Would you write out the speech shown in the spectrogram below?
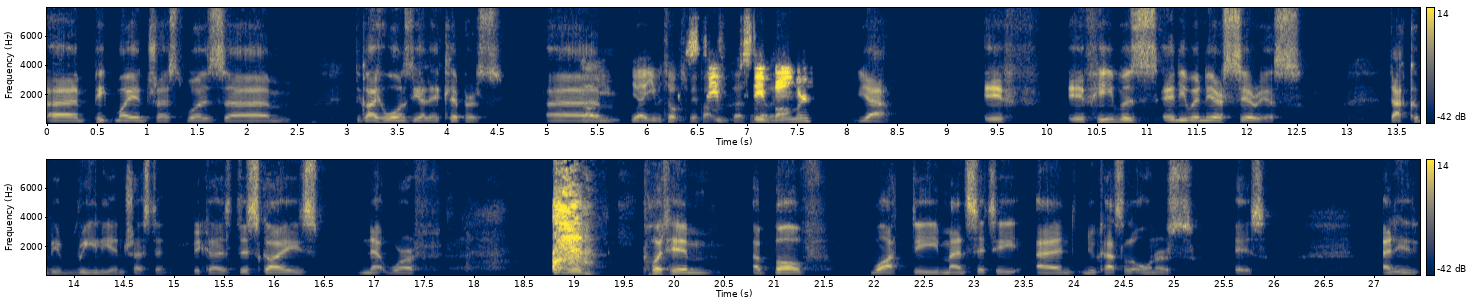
um, piqued my interest was um, the guy who owns the LA Clippers. Um, Oh, you- yeah, you were talking to me about Steve, person. Steve. Ballmer, yeah, if if he was anywhere near serious, that could be really interesting because this guy's net worth would put him above what the Man City and Newcastle owners is, and he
